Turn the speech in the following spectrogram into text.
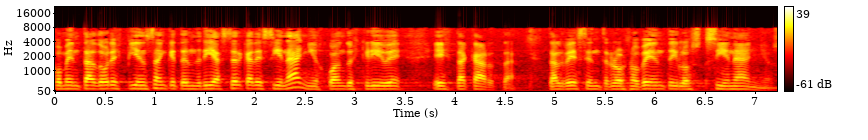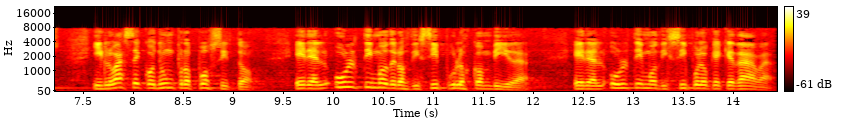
comentadores piensan que tendría cerca de 100 años cuando escribe esta carta, tal vez entre los 90 y los 100 años. Y lo hace con un propósito. Era el último de los discípulos con vida, era el último discípulo que quedaba.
